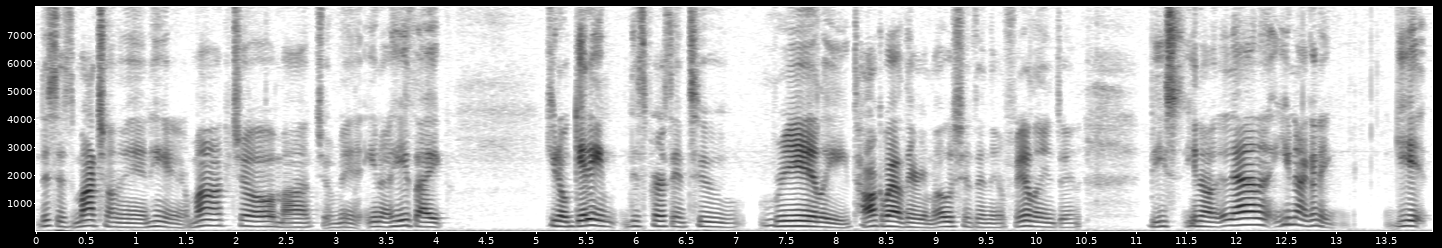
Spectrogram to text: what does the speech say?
this is macho man here macho macho man you know he's like you know getting this person to really talk about their emotions and their feelings and be you know you're not gonna get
